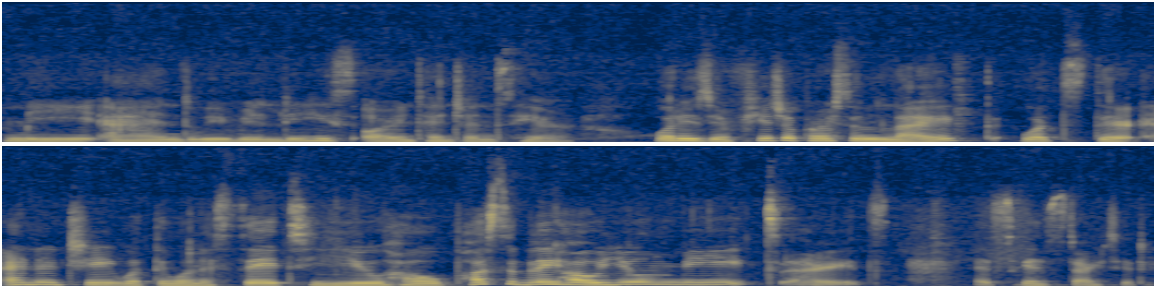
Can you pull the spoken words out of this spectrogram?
me and we release our intentions here. What is your future person like? What's their energy? What they want to say to you? How possibly how you'll meet. All right let's get started.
